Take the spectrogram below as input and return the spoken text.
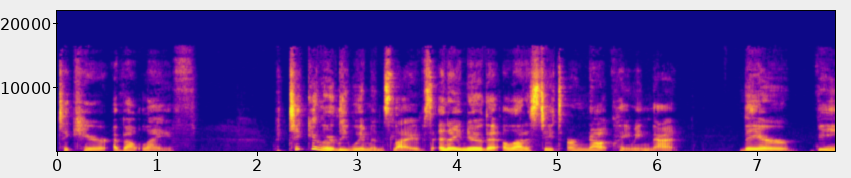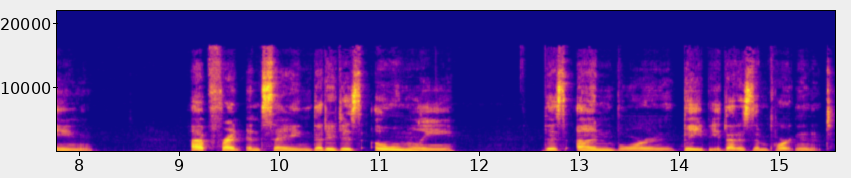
to care about life, particularly women's lives? And I know that a lot of states are not claiming that. They are being upfront and saying that it is only this unborn baby that is important.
